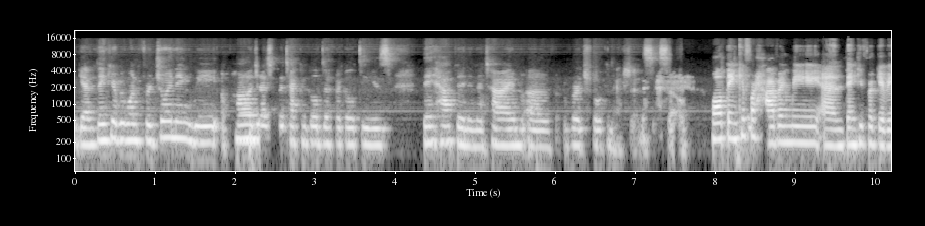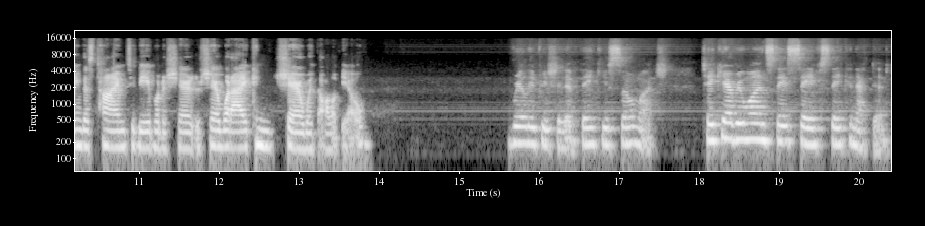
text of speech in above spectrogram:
again, thank you everyone for joining. We apologize for the technical difficulties. They happen in a time of virtual connections. So. Well, thank you for having me, and thank you for giving this time to be able to share share what I can share with all of you. Really appreciate it. Thank you so much. Take care, everyone. Stay safe. Stay connected.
